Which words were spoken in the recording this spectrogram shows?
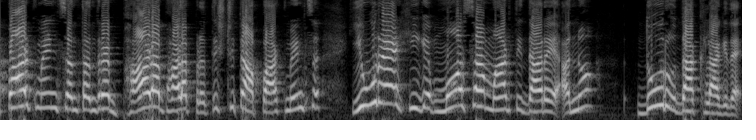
ಅಪಾರ್ಟ್ಮೆಂಟ್ಸ್ ಅಂತಂದ್ರೆ ಬಹಳ ಬಹಳ ಪ್ರತಿಷ್ಠಿತ ಅಪಾರ್ಟ್ಮೆಂಟ್ಸ್. ಇವರೇ ಹೀಗೆ ಮೋಸ ಮಾಡ್ತಿದ್ದಾರೆ ಅನ್ನೋ ದೂರು ದಾಖಲಾಗಿದೆ.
